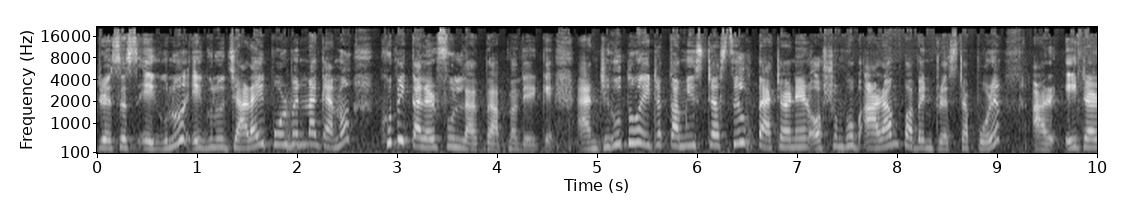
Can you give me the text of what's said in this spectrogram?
ড্রেসেস এগুলো। এগুলো যারাই পরবেন না কেন, খুবই কালারফুল লাগবে আপনাদেরকে। অ্যান্ড যেহেতু এটা কামিজটা সিল্ক প্যাটার্নের অসম্ভব আরাম পাবেন ড্রেসটা পরে, আর এইটার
